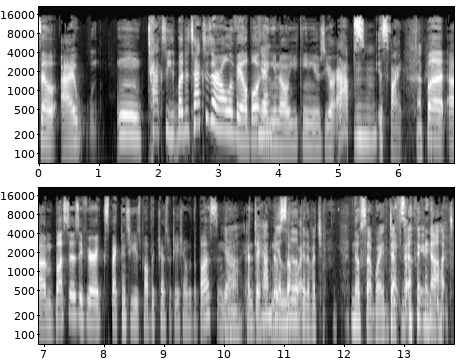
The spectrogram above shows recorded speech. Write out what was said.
so I mm, taxis, but the taxis are all available, Yeah. Mm-hmm. and you know you can use your apps. It's fine. But um, buses, if you're expecting to use public transportation with a bus, no, Yeah, and they have no be a subway. little bit of a ch- no subway, definitely not.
